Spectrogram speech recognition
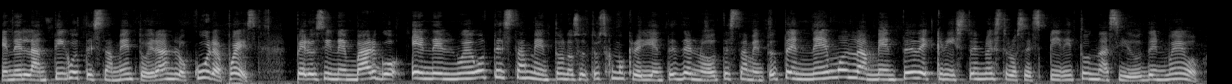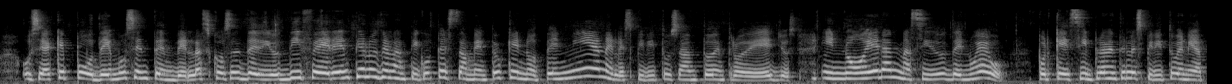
En el Antiguo Testamento eran locura, pues. Pero sin embargo, en el Nuevo Testamento, nosotros como creyentes del Nuevo Testamento tenemos la mente de Cristo en nuestros espíritus nacidos de nuevo. O sea que podemos entender las cosas de Dios diferente a los del Antiguo Testamento que no tenían el Espíritu Santo dentro de ellos y no eran nacidos de nuevo porque simplemente el Espíritu venía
